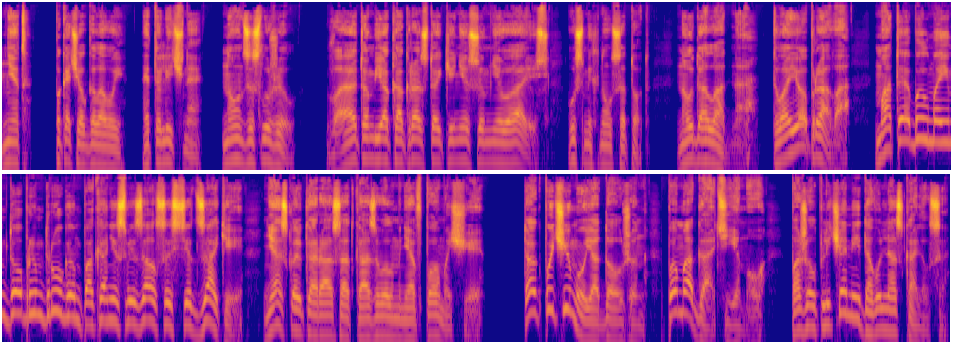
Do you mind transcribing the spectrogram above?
«Нет», — покачал головой. «Это личное, но он заслужил». «В этом я как раз-таки не сомневаюсь», — усмехнулся тот. «Ну да ладно, твое право. Мате был моим добрым другом, пока не связался с Сидзаки. Несколько раз отказывал мне в помощи. Так почему я должен помогать ему?» Пожал плечами и довольно оскалился.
